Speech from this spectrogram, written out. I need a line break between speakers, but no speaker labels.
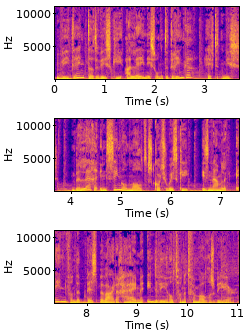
Wie denkt dat whisky alleen is om te drinken, heeft het mis. Beleggen in single malt Scotch whisky is namelijk één van de best bewaarde geheimen in de wereld van het vermogensbeheer.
